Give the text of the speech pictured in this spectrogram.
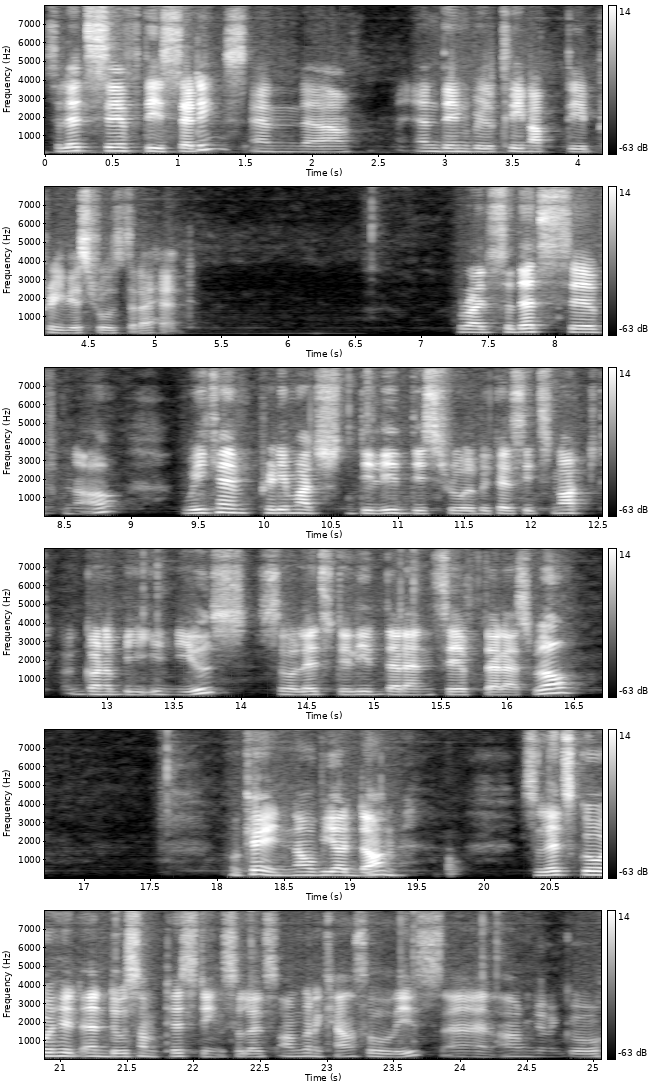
So let's save these settings and uh, and then we'll clean up the previous rules that I had. Right, so that's saved now. We can pretty much delete this rule because it's not gonna be in use. So let's delete that and save that as well. Okay, now we are done. So let's go ahead and do some testing. So let's, I'm to cancel this and I'm to go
